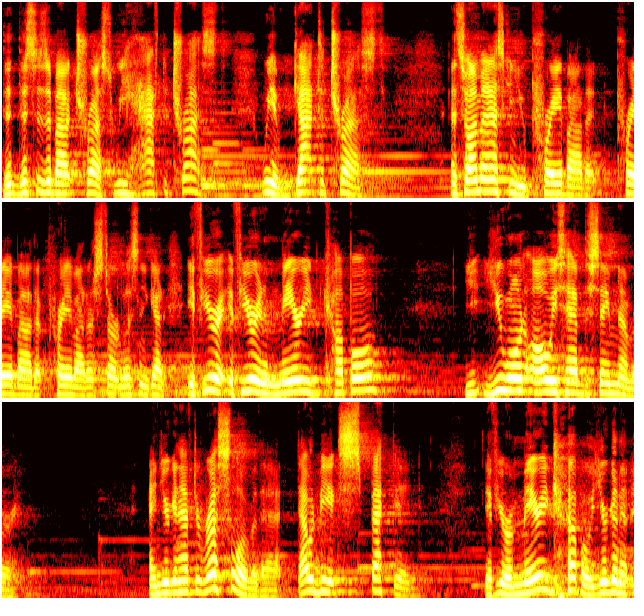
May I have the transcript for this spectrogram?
This is about trust. We have to trust. We have got to trust. And so I'm asking you, pray about it, pray about it, pray about it, start listening to God. If you're, if you're in a married couple, you, you won't always have the same number. And you're going to have to wrestle over that. That would be expected. If you're a married couple, you're going to,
